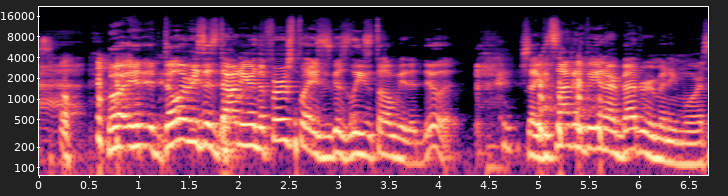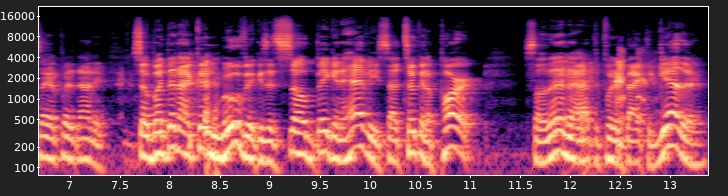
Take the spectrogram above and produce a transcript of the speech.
Ah. well, it, it- the only reason it's down here in the first place is because Lisa told me to do it. She's like, it's not going to be in our bedroom anymore, so I got to put it down here. So, but then I couldn't move it because it's so big and heavy, so I took it apart. So then I have to put it back together.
